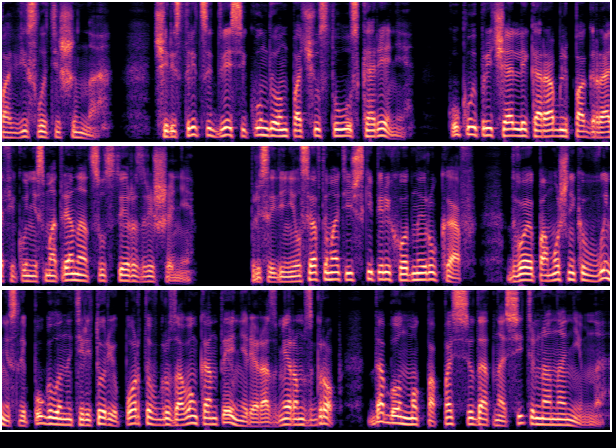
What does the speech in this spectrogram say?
повисла тишина. Через 32 секунды он почувствовал ускорение. Куклы причалили корабль по графику, несмотря на отсутствие разрешения. Присоединился автоматический переходный рукав. Двое помощников вынесли пугало на территорию порта в грузовом контейнере размером с гроб, дабы он мог попасть сюда относительно анонимно.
